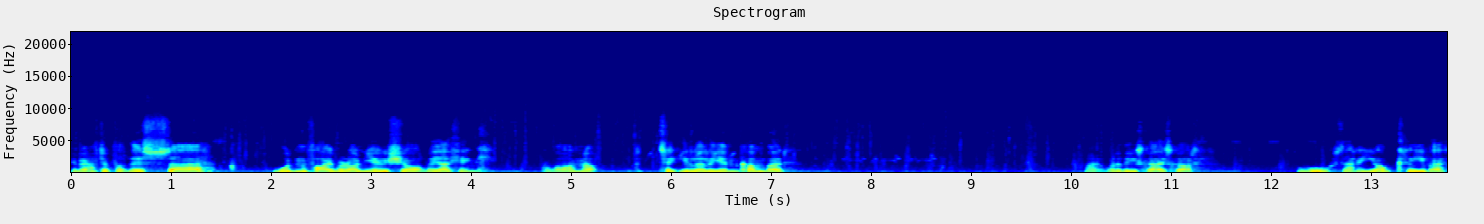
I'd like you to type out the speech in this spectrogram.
You're going to have to put this uh, wooden fibre on you shortly, I think. Although I'm not particularly encumbered. Right, what have these guys got? Ooh, is that a Yob Cleaver?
